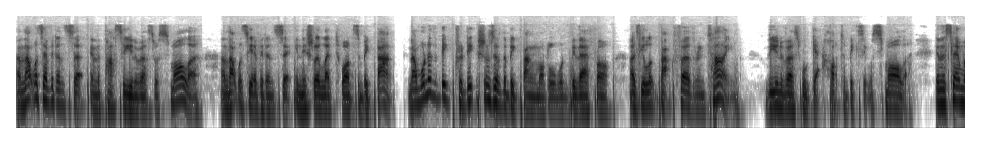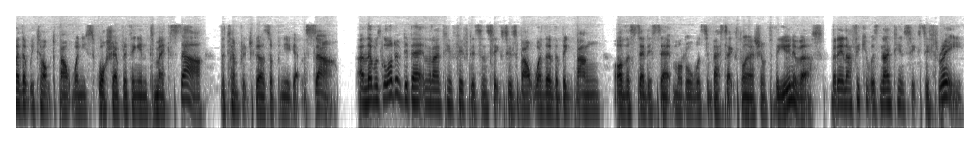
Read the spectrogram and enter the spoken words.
And that was evidence that in the past the universe was smaller, and that was the evidence that initially led towards the Big Bang. Now, one of the big predictions of the Big Bang model would be, therefore, as you look back further in time, the universe will get hotter because it was smaller. In the same way that we talked about when you squash everything in to make a star, the temperature goes up and you get the star. And there was a lot of debate in the 1950s and 60s about whether the Big Bang or the steady state model was the best explanation for the universe. But in, I think it was 1963,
